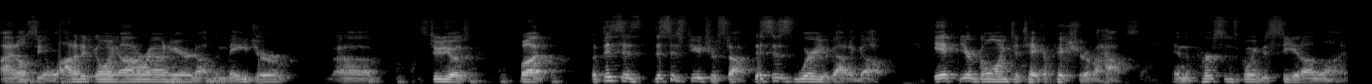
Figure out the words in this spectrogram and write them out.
I don't see a lot of it going on around here, not in the major uh, studios, but but this is this is future stuff. This is where you got to go. If you're going to take a picture of a house and the person's going to see it online,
